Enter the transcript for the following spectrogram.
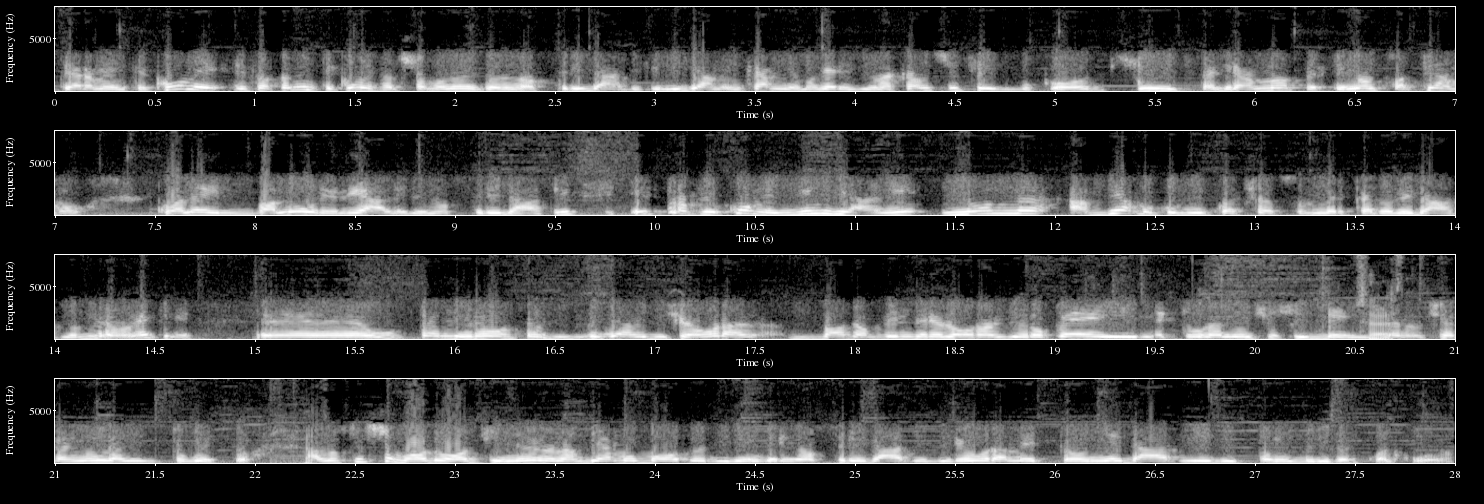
chiaramente come, esattamente come facciamo noi con i nostri dati che li diamo in cambio magari di un account su Facebook o su Instagram, perché non sappiamo qual è il valore reale dei nostri dati, e proprio come gli indiani non abbiamo comunque accesso al mercato dei dati, ovvero non è che eh, un pelle rosa si svegliava e dice ora vado a vendere l'oro agli europei, metto un annuncio su eBay, Certo. non c'era nulla di tutto questo. Allo stesso modo oggi noi non abbiamo modo di vendere i nostri dati e dire ora metto i miei dati disponibili per qualcuno.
